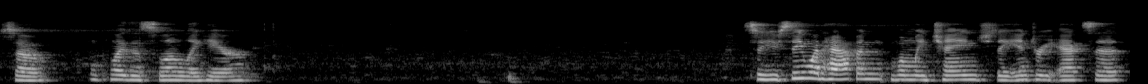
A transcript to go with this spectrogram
So we'll play this slowly here. So you see what happened when we changed the entry exit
